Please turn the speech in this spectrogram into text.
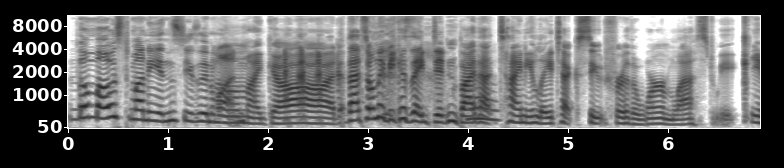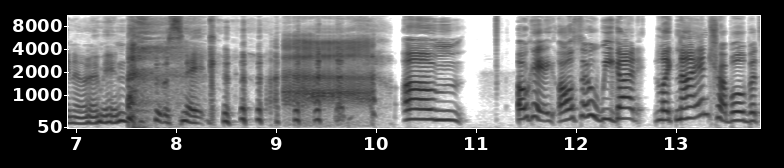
the most money in season Oh one. my god. That's only because they didn't buy that tiny latex suit for the worm last week. You know what I mean? For the snake. um okay, also we got like not in trouble, but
